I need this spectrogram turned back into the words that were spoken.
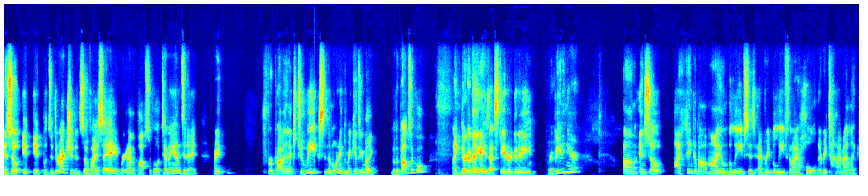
And so it it puts a direction. And so if I say, hey, we're gonna have a popsicle at 10 a.m. today, right? for probably the next two weeks in the mornings, my kids are gonna be like, another popsicle. Like they're gonna be like, hey, is that standard gonna be repeating here? Um, and so I think about my own beliefs as every belief that I hold, every time I like,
